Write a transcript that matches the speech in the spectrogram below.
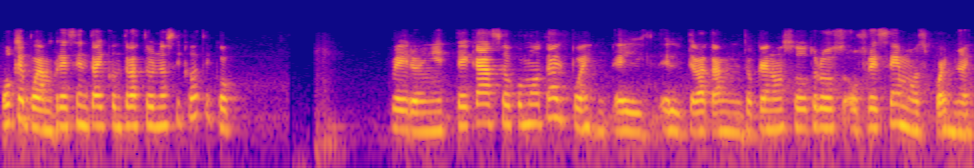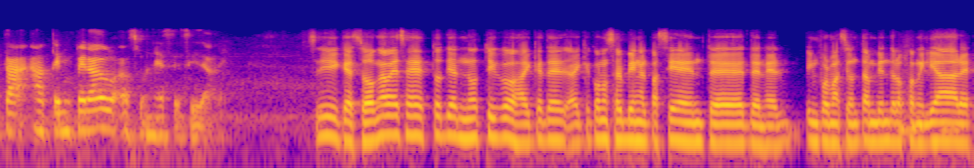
O que puedan presentar con trastornos psicóticos pero en este caso como tal, pues el, el, tratamiento que nosotros ofrecemos pues no está atemperado a sus necesidades. Sí, que son a veces estos diagnósticos, hay que, hay que conocer bien al paciente, tener información también de los familiares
